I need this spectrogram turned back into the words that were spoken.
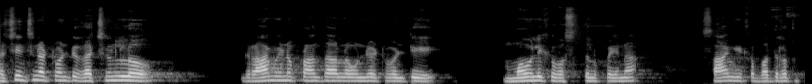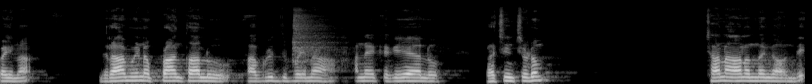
రచించినటువంటి రచనల్లో గ్రామీణ ప్రాంతాల్లో ఉండేటువంటి మౌలిక వసతులపైన సాంఘిక భద్రత పైన గ్రామీణ ప్రాంతాలు అభివృద్ధి పైన అనేక గేయాలు రచించడం చాలా ఆనందంగా ఉంది.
